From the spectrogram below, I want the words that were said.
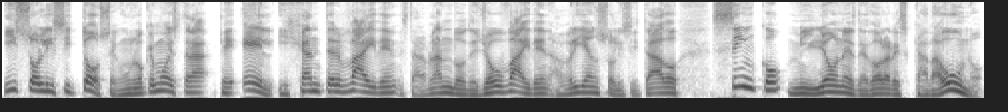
y solicitó, según lo que muestra, que él y Hunter Biden, está hablando de Joe Biden, habrían solicitado 5 millones de dólares cada uno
